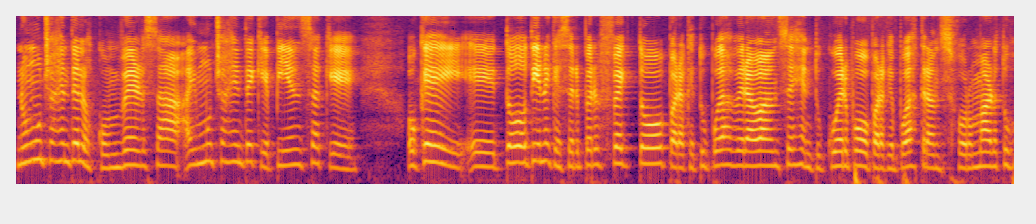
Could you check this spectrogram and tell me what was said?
no mucha gente los conversa, hay mucha gente que piensa que, ok, eh, todo tiene que ser perfecto para que tú puedas ver avances en tu cuerpo o para que puedas transformar tus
